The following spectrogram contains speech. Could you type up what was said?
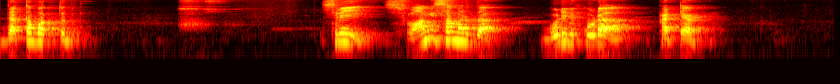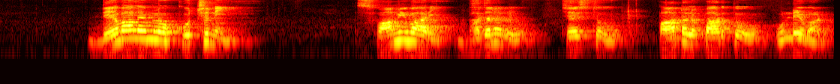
దత్తభక్తుడు. శ్రీ స్వామి సమర్థ గుడిని కూడా కట్టాడు. దేవాలయంలో కూర్చుని స్వామివారి భజనలు చేస్తూ పాటలు పాడుతూ ఉండేవాడు.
